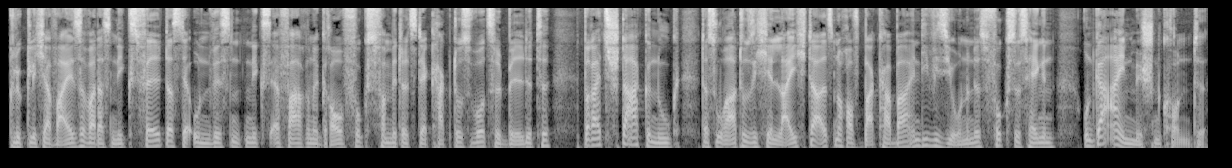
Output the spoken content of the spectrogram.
Glücklicherweise war das Nixfeld, das der unwissend nix erfahrene Graufuchs vermittels der Kaktuswurzel bildete, bereits stark genug, dass Uatu sich hier leichter als noch auf Bakaba in die Visionen des Fuchses hängen und gar einmischen konnte.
